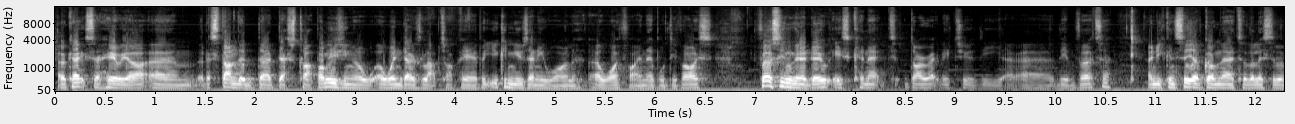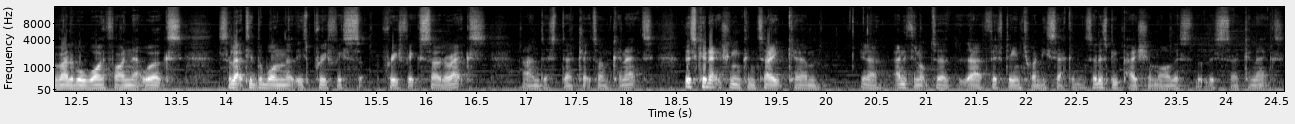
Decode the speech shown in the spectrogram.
Okay, so here we are um, at a standard uh, desktop. I'm using a, a, Windows laptop here, but you can use any uh, Wi-Fi enabled device. First thing we're going to do is connect directly to the, uh, the inverter. And you can see I've gone there to the list of available Wi-Fi networks, selected the one that is prefix, prefix SolaX, and just uh, clicked on connect. This connection can take um, you know anything up to uh, 15 20 seconds. So just be patient while this this uh, connects.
